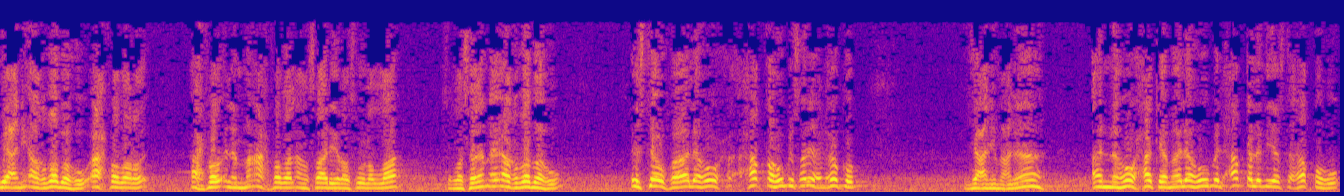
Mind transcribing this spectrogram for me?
يعني أغضبه. أحفظ أحفظ لما أحفظ الأنصاري رسول الله صلى الله عليه وسلم أي أغضبه. استوفى له حقه بصريح الحكم. يعني معناه أنه حكم له بالحق الذي يستحقه.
